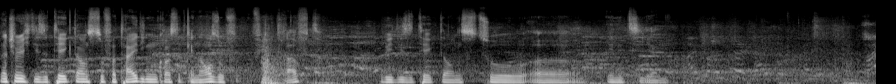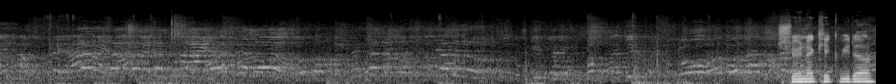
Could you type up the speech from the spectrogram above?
Natürlich diese Takedowns zu verteidigen kostet genauso viel Kraft wie diese Takedowns zu äh, initiieren. Schöner Kick wieder.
